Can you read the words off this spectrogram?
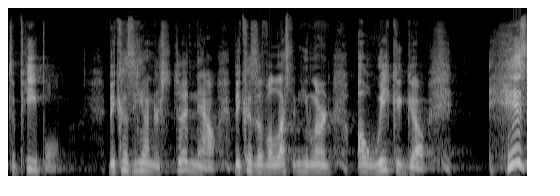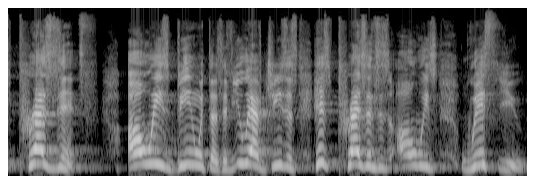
to people because he understood now because of a lesson he learned a week ago. His presence always being with us. If you have Jesus, his presence is always with you.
